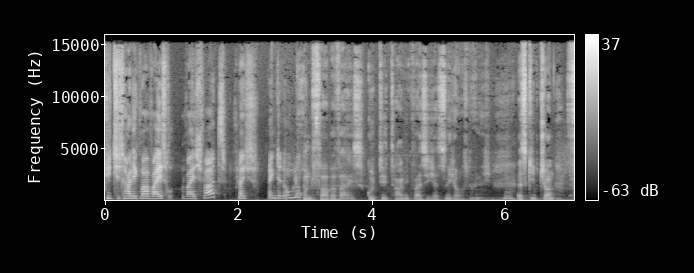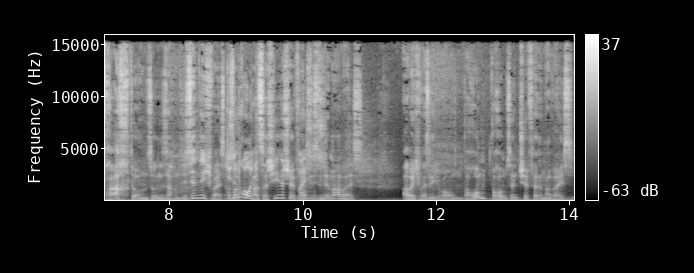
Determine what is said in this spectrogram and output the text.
Die Titanic war weiß, weiß-schwarz. Vielleicht bringt das Unglück. Grundfarbe weiß. Gut, Titanic weiß ich jetzt nicht auswendig. Es gibt schon Frachter und so eine Sachen, die sind nicht weiß. Die sind aber rot. Passagierschiffe, Meistens. die sind immer weiß. Aber ich weiß nicht warum. Warum? Warum sind Schiffe immer weiß?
